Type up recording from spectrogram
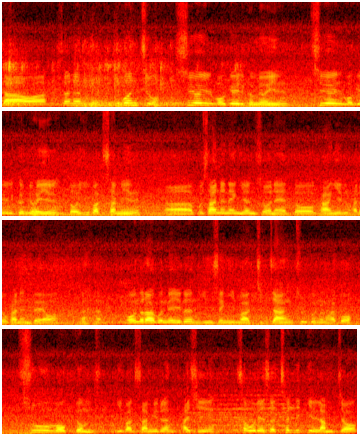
자, 저는 이번 주 수요일, 목요일, 금요일, 수요일, 목요일, 금요일 또 2박 3일 아, 부산은행 연수원에 또 강의를 하러 가는데요. 오늘하고 내일은 인생 이막 직장 출근을 하고 수, 목, 금 2박 3일은 다시 서울에서 천리길 남쪽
